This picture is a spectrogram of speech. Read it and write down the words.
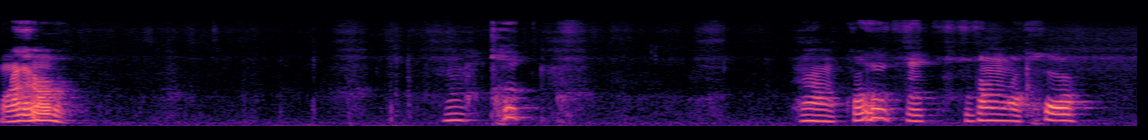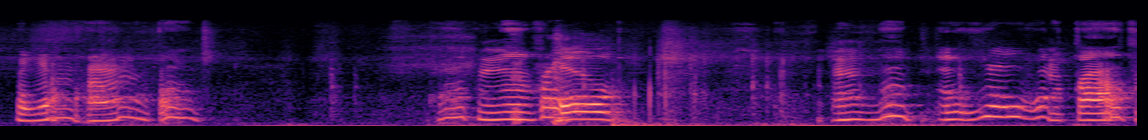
Well, and dies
